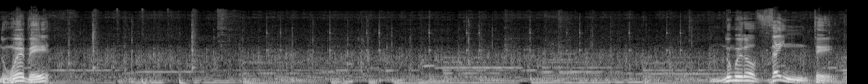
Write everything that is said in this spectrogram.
Nueve. Número veinte.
